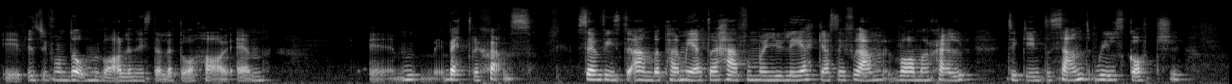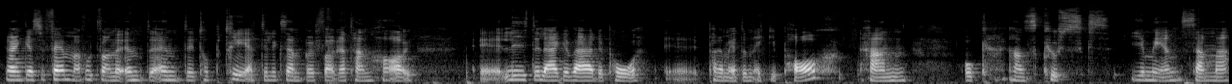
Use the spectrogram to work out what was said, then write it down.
eh, utifrån de valen istället då har en eh, bättre chans. Sen finns det andra parametrar. Här får man ju leka sig fram vad man själv tycker är intressant. Real Scotch rankas femma fortfarande, inte, inte topp tre till exempel för att han har eh, lite lägre värde på eh, parametern ekipage. Han och hans kusks gemensamma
